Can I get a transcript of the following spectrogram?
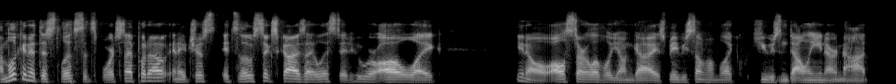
i'm looking at this list that sportsnet put out and it just it's those six guys i listed who are all like you know all-star level young guys. Maybe some of them like hughes and Dahlin are not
